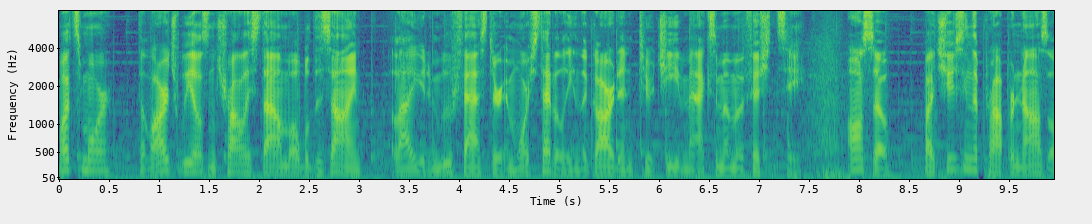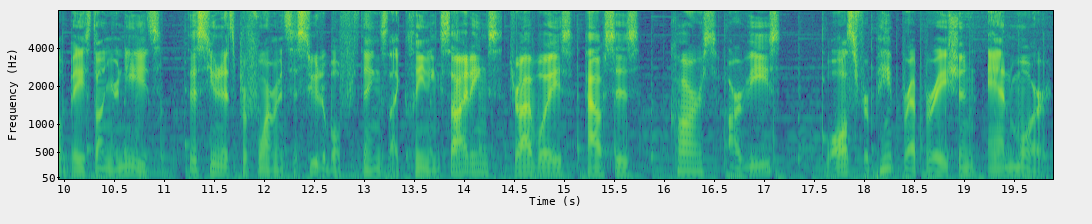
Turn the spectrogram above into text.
What's more, the large wheels and trolley style mobile design allow you to move faster and more steadily in the garden to achieve maximum efficiency. Also, by choosing the proper nozzle based on your needs, this unit's performance is suitable for things like cleaning sidings, driveways, houses, cars, RVs, walls for paint preparation, and more.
